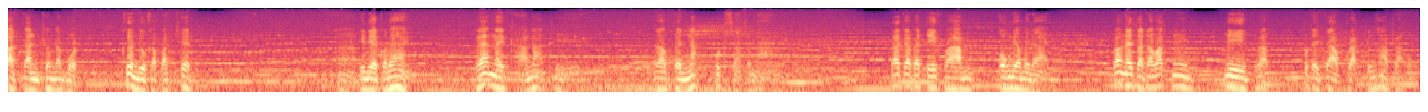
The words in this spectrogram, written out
ปัจจันชนบทขึ้นอยู่กับประเทศอินเดียก็ได้ และในฐานะที่เราเป็นนักพุทธศาสนา เราจะไปตีความองค์เดียวไม่ได้ เพราะในศตวรรษนี้มีพระ พุทธเจ้ากรัสถึงห้าพระองค์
